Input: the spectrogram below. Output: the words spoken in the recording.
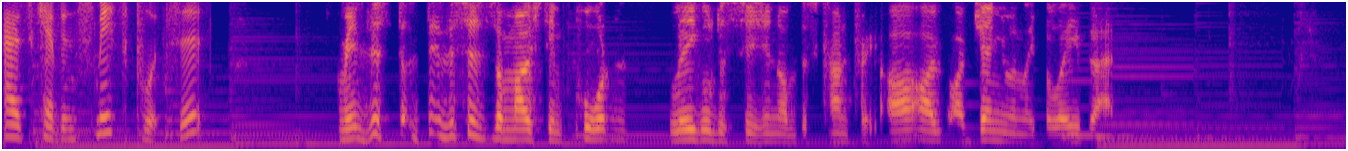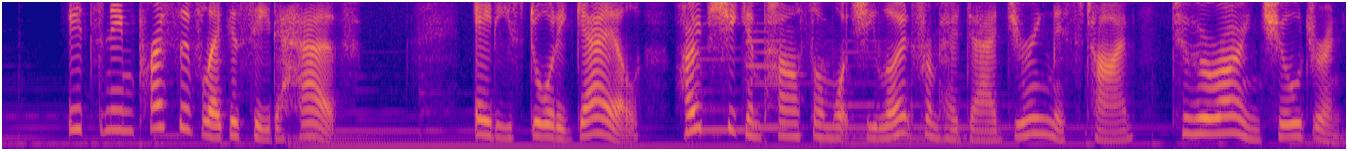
As Kevin Smith puts it, I mean, this this is the most important legal decision of this country. I, I genuinely believe that. It's an impressive legacy to have. Eddie's daughter Gail hopes she can pass on what she learnt from her dad during this time to her own children.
